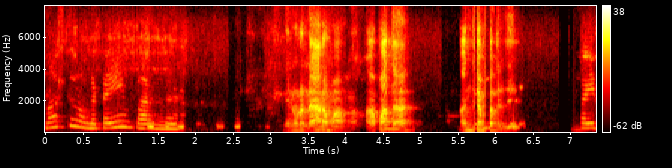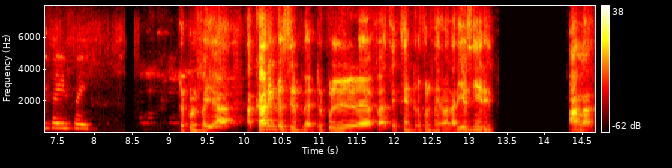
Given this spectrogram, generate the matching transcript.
மாஸ்டர் உங்க டைம் பாருங்க. என்னோட நேரமா? ஆ, பார்த்தேன். அஞ்சு ஐம்பத்தஞ்சு. Five five five triple five according to triple section triple five நிறைய விஷயம் இருக்கு. பார்க்கலாம்.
